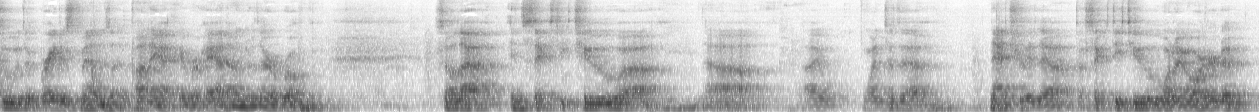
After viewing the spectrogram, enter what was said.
two of the greatest men that Pontiac ever had under their roof. So that in '62, uh, uh, I went to the naturally the, the '62 when I ordered it.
